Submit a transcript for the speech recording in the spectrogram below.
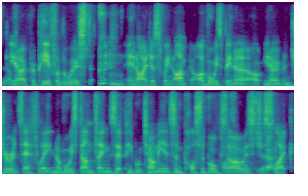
Yeah. You know, prepare for the worst. and I just went. I'm, I've always been a uh, you know endurance athlete, and I've always done things that people tell me it's impossible. So I was just like,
